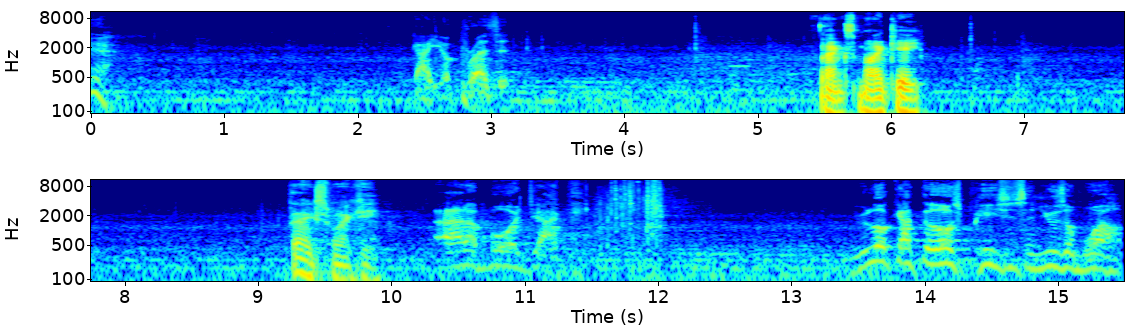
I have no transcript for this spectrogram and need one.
Here. Got your present. Thanks, Mikey. Thanks, Mikey. Attaboy, Jackie. You look after those pieces and use them well.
